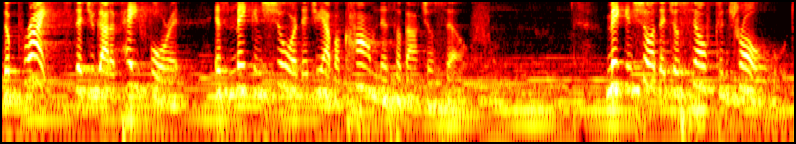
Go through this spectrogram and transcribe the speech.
The price that you got to pay for it is making sure that you have a calmness about yourself, making sure that you're self controlled,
